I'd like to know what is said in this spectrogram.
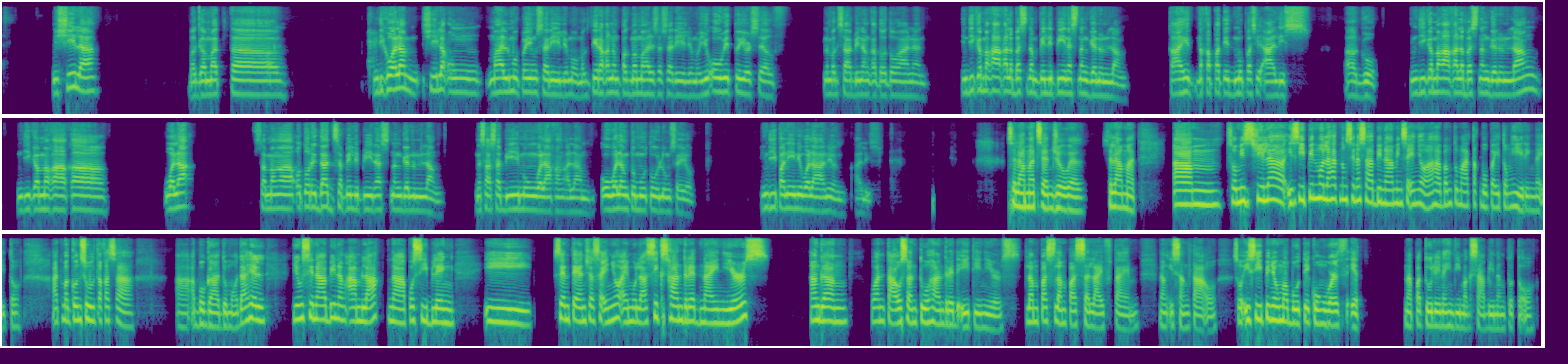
Miss Sheila, bagamat ah, hindi ko alam, Sheila, kung mahal mo pa yung sarili mo, magtira ka ng pagmamahal sa sarili mo, you owe it to yourself na magsabi ng katotohanan. Hindi ka makakalabas ng Pilipinas ng ganun lang. Kahit nakapatid mo pa si Alice ah, Go. Hindi ka makakalabas ng ganun lang. Hindi ka makaka wala sa mga otoridad sa Pilipinas ng ganun lang nasasabihin mong wala kang alam o walang tumutulong sa iyo. Hindi paniniwalaan 'yon, Alice. Salamat, Sen Joel. Salamat. Um, so Miss Sheila, isipin mo lahat ng sinasabi namin sa inyo ah, habang tumatakbo pa itong hearing na ito. At magkonsulta ka sa ah, abogado mo. Dahil yung sinabi ng AMLAC na posibleng i-sentensya sa inyo ay mula 609 years hanggang 1,218 years. Lampas-lampas sa lifetime ng isang tao. So isipin yung mabuti kung worth it na patuloy na hindi magsabi ng totoo.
